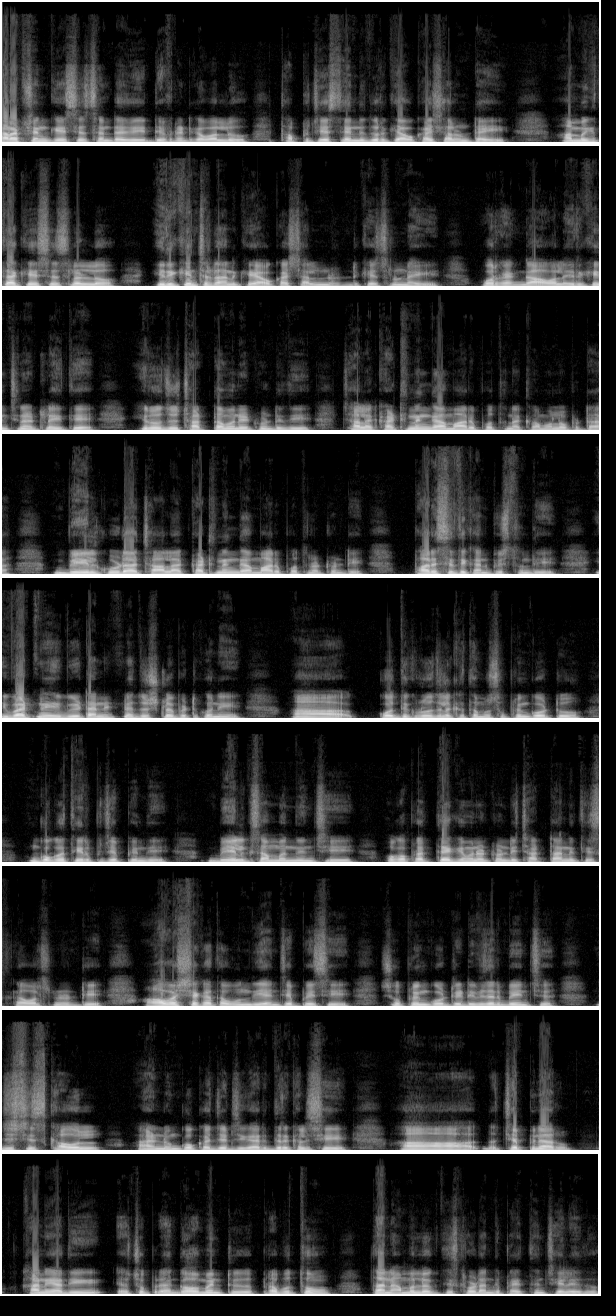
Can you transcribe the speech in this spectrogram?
కరప్షన్ కేసెస్ అంటే అవి డెఫినెట్గా వాళ్ళు తప్పు చేస్తే అన్ని దొరికే అవకాశాలు ఉంటాయి. ఆ మిగతా కేసెస్లలో ఇరికించడానికి అవకాశాలు ఉన్నటువంటి కేసులు ఉన్నాయి. ఒక రకంగా వాళ్ళు ఇరికించినట్లయితే ఈరోజు చట్టం అనేటువంటిది చాలా కఠినంగా మారిపోతున్న క్రమంలో పట బెయిల్ కూడా చాలా కఠినంగా మారిపోతున్నటువంటి పరిస్థితి కనిపిస్తుంది. ఇవన్నీ వీటన్నిటిని దృష్టిలో పెట్టుకొని కొద్ది రోజుల క్రితం సుప్రీంకోర్టు ఇంకొక తీర్పు చెప్పింది. బెయిల్కి సంబంధించి ఒక ప్రత్యేకమైనటువంటి చట్టాన్ని తీసుకురావాల్సినటువంటి ఆవశ్యకత ఉంది అని చెప్పేసి supreme court division bench justice Kaul and ఇంకొక జడ్జి గారు ఇద్దరు కలిసి చెప్పినారు. కానీ అది గవర్నమెంట్ ప్రభుత్వం దాన్ని అమల్లోకి తీసుకోవడానికి ప్రయత్నం చేయలేదు.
